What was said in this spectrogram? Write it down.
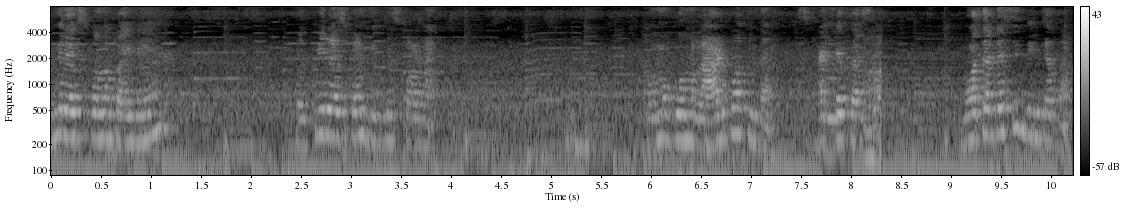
కొత్తిమీర వేసుకున్నాం పైన? కొత్తిమీర వేసుకొని దించేసుకోవడమే గుమ్మ గుమ్మలు ఆడిపోతుంది? అంటే కాస్త మూత పెట్టేసి దించేద్దాం.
